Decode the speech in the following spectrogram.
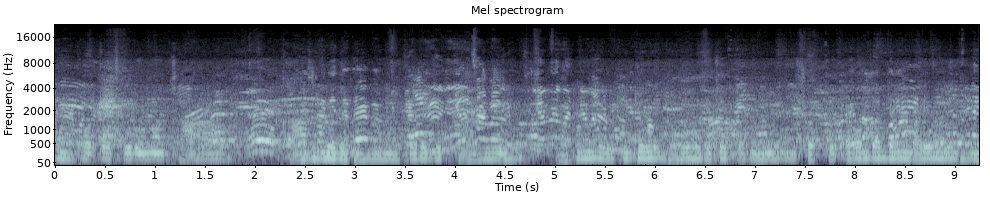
দেখুন কত পুরোনো ঝাড়, কাজগুলো দেখুন মানে উপরে যে কাজগুলো এখনও যে ঐতিহ্য ধরে রেখেছে তখন সত্যি এখনকার যেমন বাড়ি বাড়ি ভেঙে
